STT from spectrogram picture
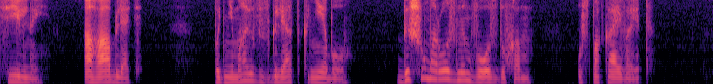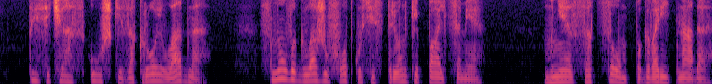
Сильный, Ага, блядь. Поднимаю взгляд к небу. Дышу морозным воздухом. Успокаивает. Ты сейчас ушки закрой, ладно? Снова глажу фотку сестренки пальцами. Мне с отцом поговорить надо.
